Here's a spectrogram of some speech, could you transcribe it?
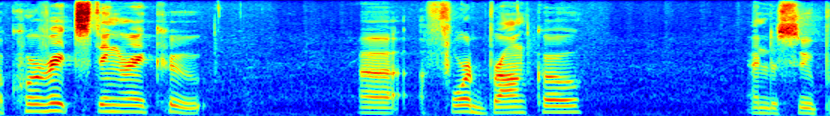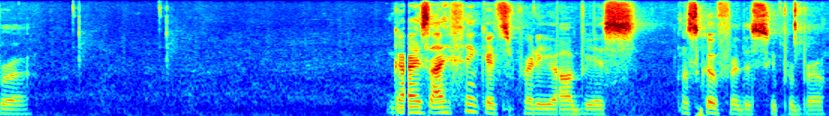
A Corvette Stingray Coupe, uh, a Ford Bronco, and a Supra. Guys, I think it's pretty obvious. Let's go for the Supra, bro.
